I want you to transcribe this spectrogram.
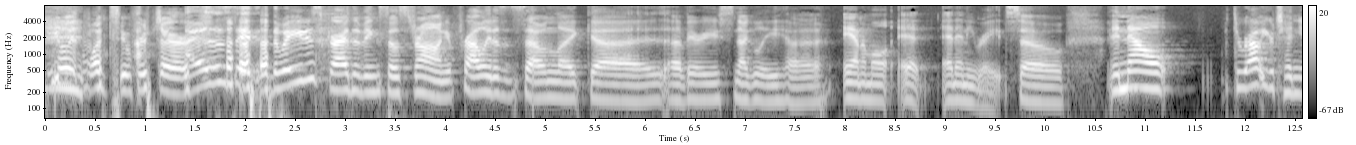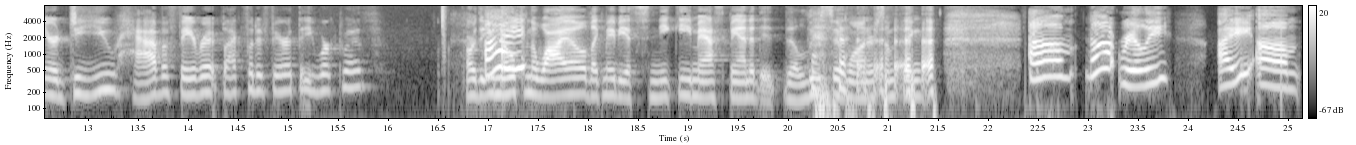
you wouldn't want to for sure. I was going to say the way you describe them being so strong, it probably doesn't sound like uh, a very snuggly uh, animal at at any rate. So, and now throughout your tenure, do you have a favorite black-footed ferret that you worked with? Or that you know from the wild, like maybe a sneaky mass bandit, the, the elusive one or something? Um, not really. I um,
